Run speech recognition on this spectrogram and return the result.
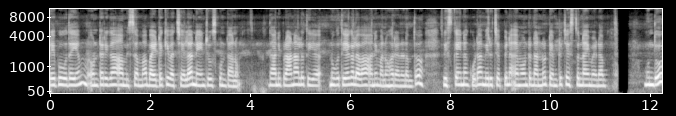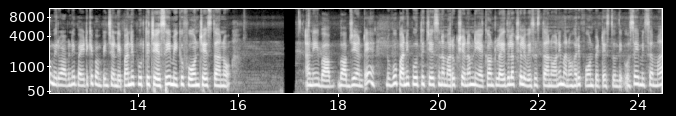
రేపు ఉదయం ఒంటరిగా ఆ మిస్సమ్మ బయటకి వచ్చేలా నేను చూసుకుంటాను. దాని ప్రాణాలు తీయ నువ్వు తీయగలవా? అని మనోహర్ అనడంతో రిస్క్ అయినా కూడా మీరు చెప్పిన అమౌంట్ నన్ను టెంప్ట్ చేస్తున్నాయి మేడం. ముందు మీరు ఆవిని బయటికి పంపించండి. పని పూర్తి చేసి మీకు ఫోన్ చేస్తాను అని బాబ్ బాబ్జీ అంటే నువ్వు పని పూర్తి చేసిన మరుక్షణం నీ అకౌంట్లో ఐదు లక్షలు వేసిస్తాను అని మనోహరి ఫోన్ పెట్టేస్తుంది. ఒసే మిస్ అమ్మ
